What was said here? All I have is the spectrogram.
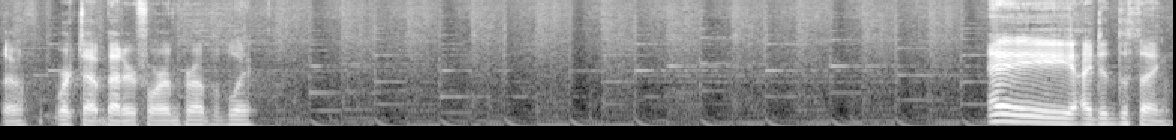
So, worked out better for him probably. Hey, I did the thing.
